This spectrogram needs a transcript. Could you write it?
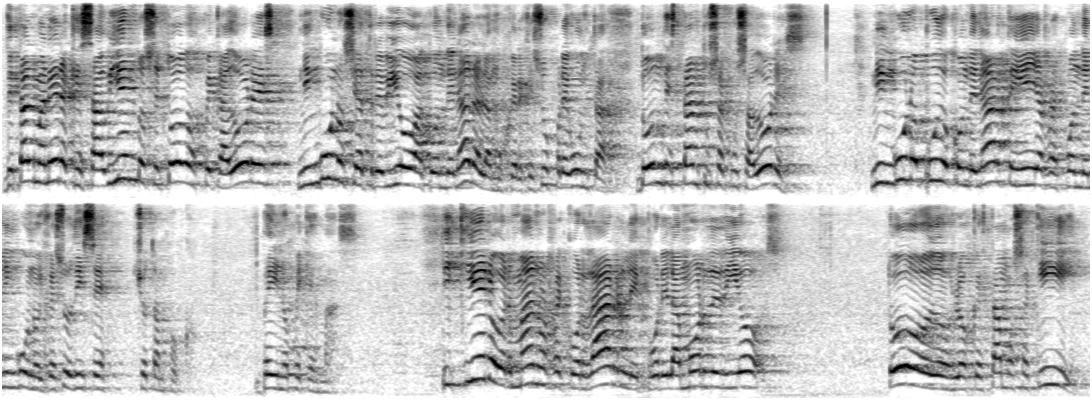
De tal manera que sabiéndose todos pecadores, ninguno se atrevió a condenar a la mujer. Jesús pregunta, ¿dónde están tus acusadores? Ninguno pudo condenarte y ella responde ninguno. Y Jesús dice, yo tampoco. Ve y no peques más. Y quiero, hermanos, recordarle por el amor de Dios, todos los que estamos aquí,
